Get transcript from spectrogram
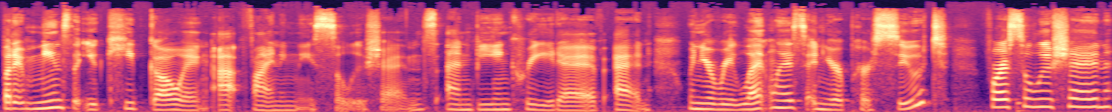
but it means that you keep going at finding these solutions and being creative. And when you're relentless in your pursuit for a solution,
